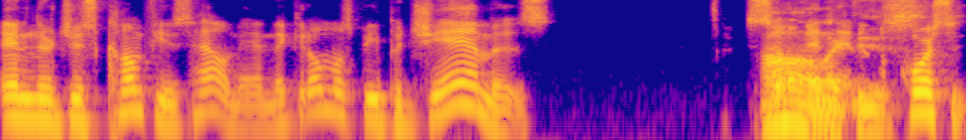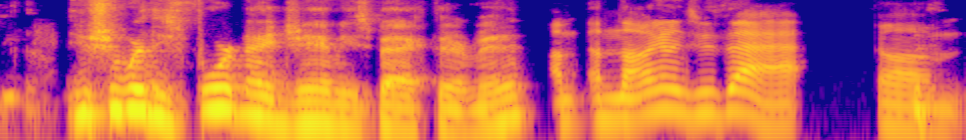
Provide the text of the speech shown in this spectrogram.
And they're just comfy as hell, man. They could almost be pajamas. So Oh, and like these- of course you should wear these Fortnite jammies back there, man. I'm I'm not gonna do that. Um,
